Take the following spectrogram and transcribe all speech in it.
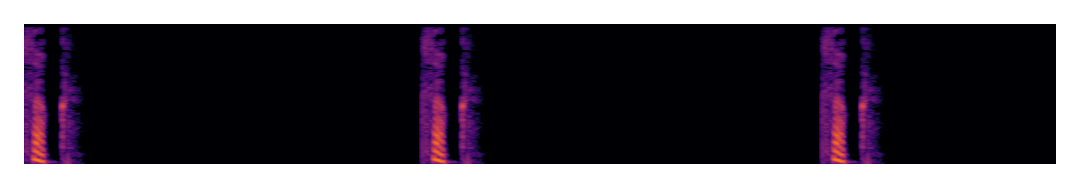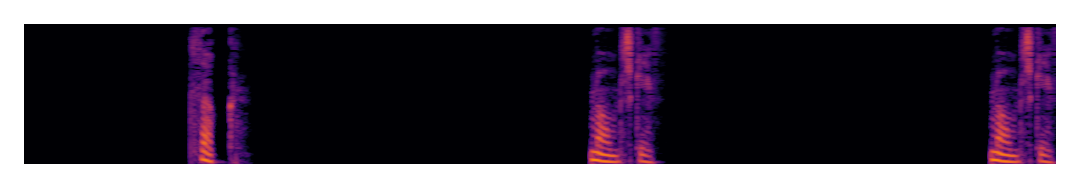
Þögn. Þögn. Þögn. Þögn. Námskeið. Námskeið.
